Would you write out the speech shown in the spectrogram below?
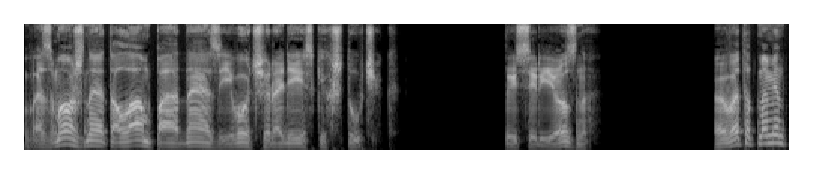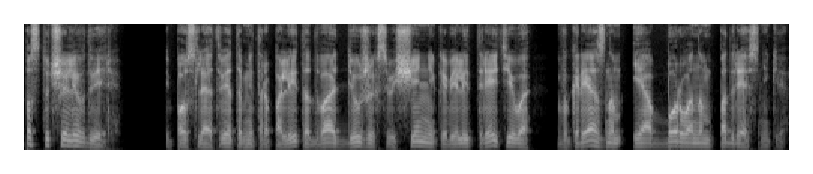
Возможно, эта лампа — одна из его чародейских штучек». «Ты серьезно?» В этот момент постучали в дверь и после ответа митрополита два дюжих священника вели третьего в грязном и оборванном подряснике.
